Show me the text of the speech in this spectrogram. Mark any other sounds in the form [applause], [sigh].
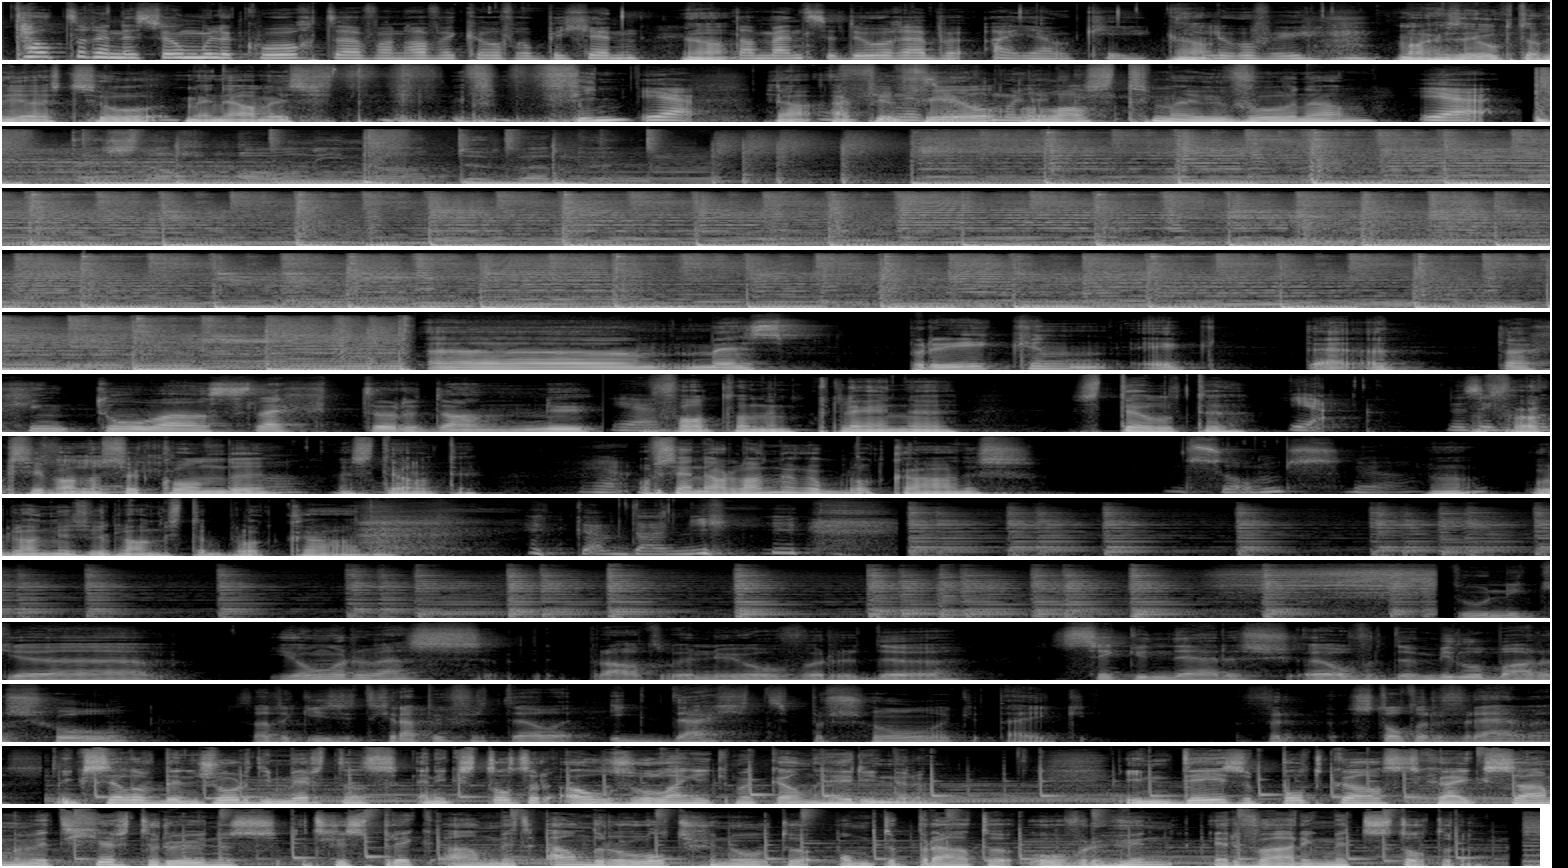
Tatteren is zo'n moeilijk woord vanaf ik erover begin. Ja. Dat mensen doorhebben, ah ja, oké, okay, ik ja. geloof u. [laughs] Maar je zei ook dat juist zo, mijn naam is Fien. Ja. ja heb Fien je veel last met je voornaam? Ja. Uh, mijn spreken, ik, dat, dat ging toen wel slechter dan nu. Ja. Valt dan een kleine stilte? Ja. Dus een fractie van een seconde, een stilte. Ja. Ja. Of zijn er langere blokkades? Soms, ja. ja. Hoe lang is uw langste blokkade? [laughs] ik heb dat niet. Toen ik uh, jonger was, praten we nu over de secundaire, uh, over de middelbare school. Dat ik iets grappig vertellen. Ik dacht persoonlijk dat ik stottervrij was. Ikzelf ben Jordi Mertens en ik stotter al zolang ik me kan herinneren. In deze podcast ga ik samen met Gert Reunes het gesprek aan met andere lotgenoten om te praten over hun ervaring met stotteren.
